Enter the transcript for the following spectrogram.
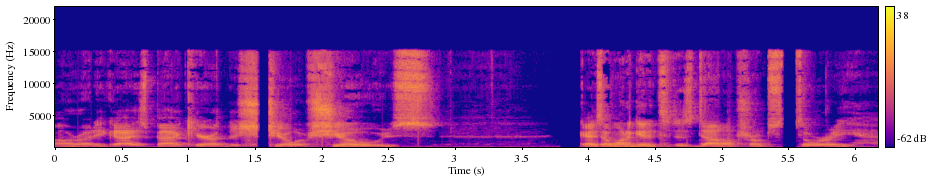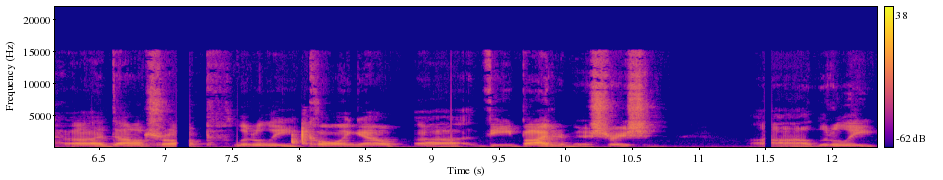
Alrighty, guys, back here on the show of shows. Guys, I want to get into this Donald Trump story. Uh, Donald Trump literally calling out uh, the Biden administration, uh, literally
